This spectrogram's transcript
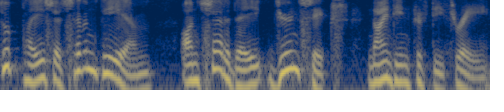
took place at 7 p.m. on Saturday, June 6, 1953.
